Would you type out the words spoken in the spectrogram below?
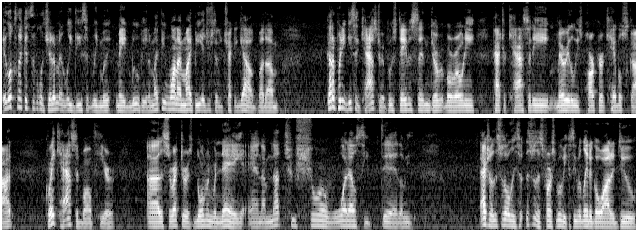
It looks like it's a legitimately decently made movie, and it might be one I might be interested in checking out. But um, got a pretty decent cast to it. Bruce Davison, Dermot Mulroney, Patrick Cassidy, Mary Louise Parker, Campbell Scott. Great cast involved here. Uh, this director is Norman René, and I'm not too sure what else he did. Let me. Actually, this was only this was his first movie because he would later go on and do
